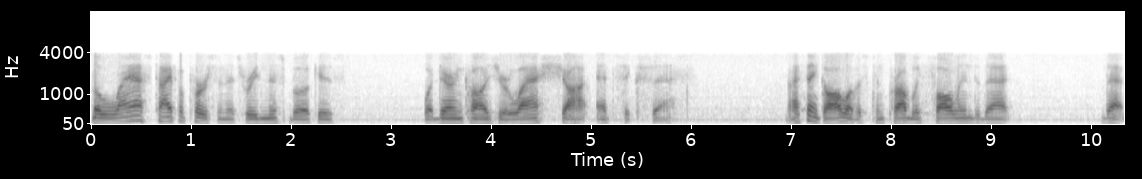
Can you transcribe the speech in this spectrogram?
The last type of person that's reading this book is what Daren calls your last shot at success. I think all of us can probably fall into that that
